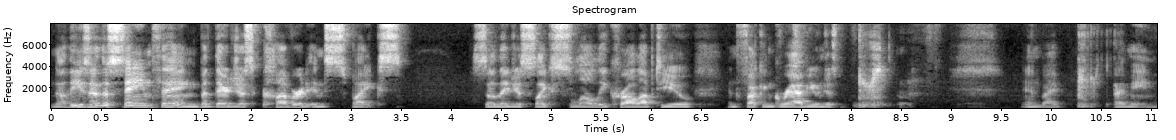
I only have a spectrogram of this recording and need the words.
Now these are the same thing, but they're just covered in spikes. So they just like slowly crawl up to you and fucking grab you and just and by I mean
